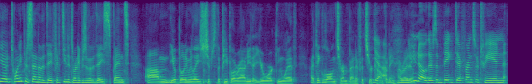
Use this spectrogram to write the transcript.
you know, twenty percent of the day, fifteen to twenty percent of the day spent, um, you know, building relationships with the people around you that you're working with. I think long term benefits your company. I really do. You know, there's a big difference between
